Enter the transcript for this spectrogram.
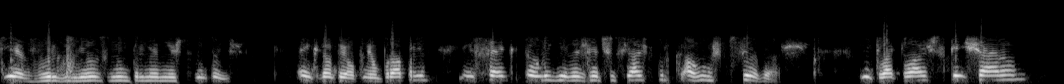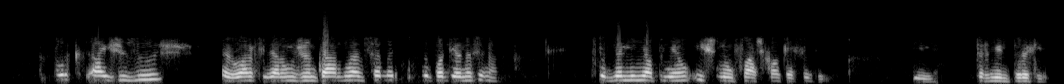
que é vergonhoso num primeiro-ministro de um país, em que não tem opinião própria e segue a linha das redes sociais porque alguns pseudos intelectuais se queixaram porque, ai Jesus, agora fizeram um jantar do Web Summit do Panteão Nacional. Portanto, na minha opinião, isto não faz qualquer sentido. E termino por aqui.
